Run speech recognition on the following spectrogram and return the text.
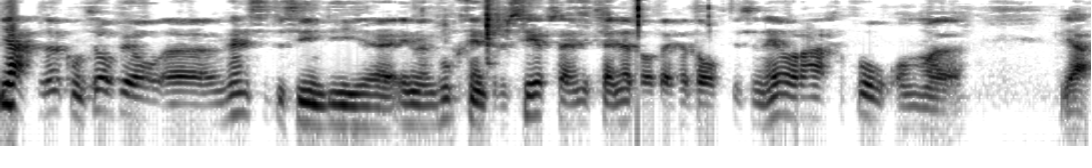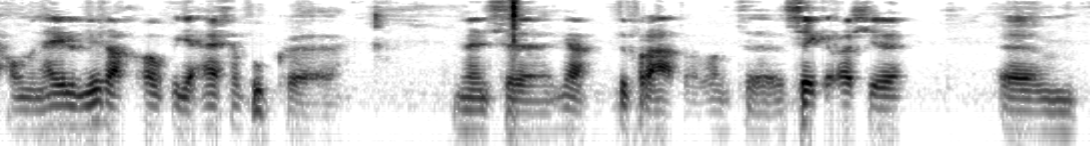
Ja, leuk om zoveel uh, mensen te zien die uh, in mijn boek geïnteresseerd zijn. Ik zei net al tegen Dolf, het is een heel raar gevoel om, uh, ja, om een hele middag over je eigen boek mensen ja, te praten. Want zeker als je um,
